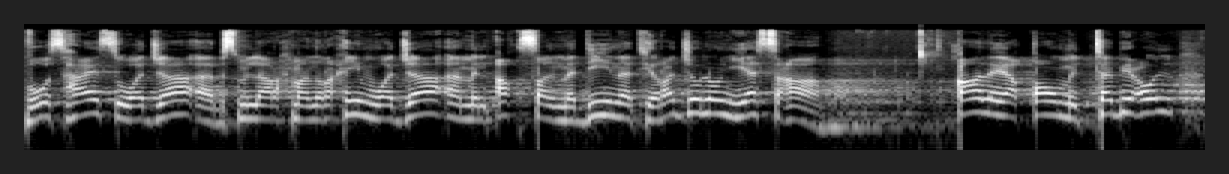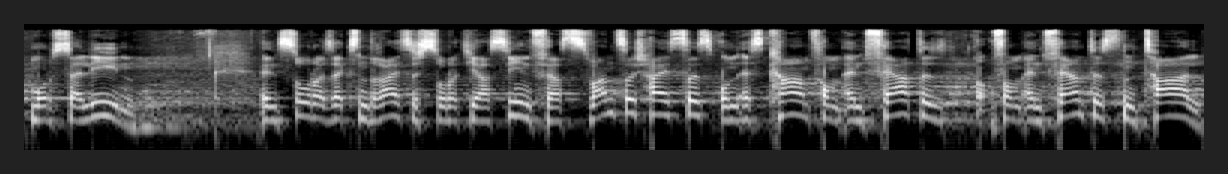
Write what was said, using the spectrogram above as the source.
wo es heißt, وَجَاءَ بسم الله الرحمن الرحيم وَجَاءَ مِنْ أَقْصَى الْمَدِينَةِ رَجُلٌ يَسْعَى قال يا قوم اتبعوا المرسلين in Surah 36, Surah Yasin, Vers 20 heißt es, und es kam vom, entfernte, vom entferntesten Tal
